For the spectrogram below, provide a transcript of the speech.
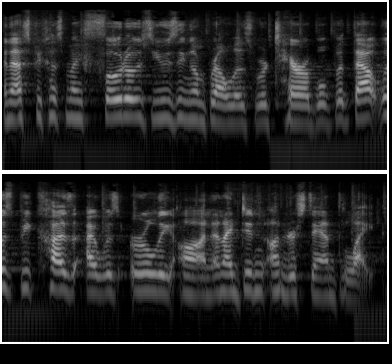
And that's because my photos using umbrellas were terrible, but that was because I was early on and I didn't understand light.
